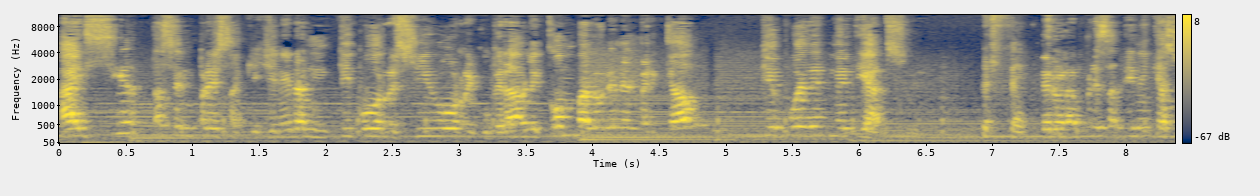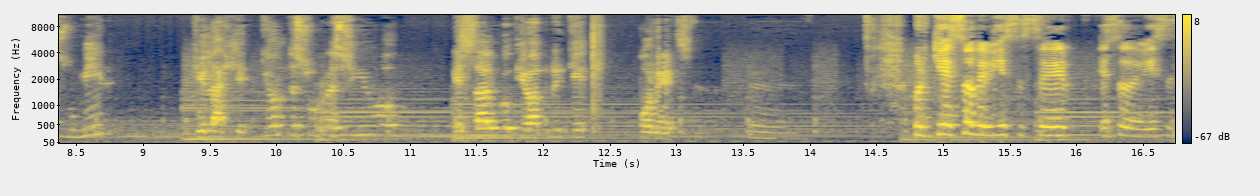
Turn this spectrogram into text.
hay ciertas empresas que generan un tipo de residuo recuperable con valor en el mercado que pueden netearse. Perfecto. Pero la empresa tiene que asumir que la gestión de su residuo es algo que va a tener que ponerse. Mm. Porque eso debiese ser, eso debiese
